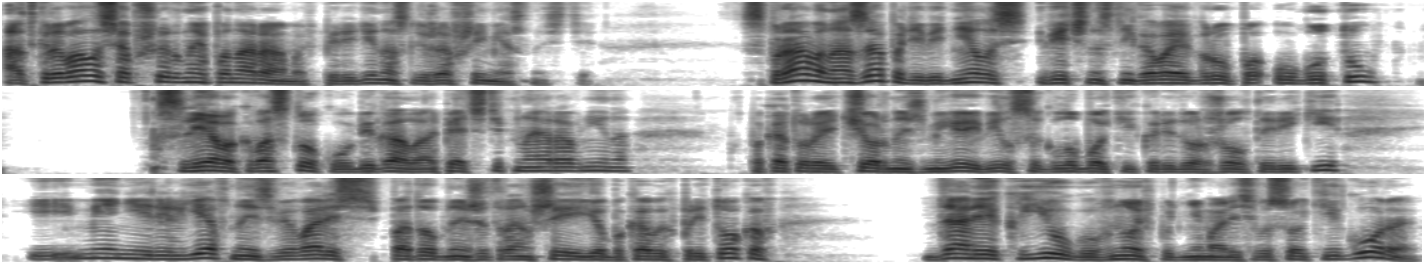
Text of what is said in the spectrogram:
открывалась обширная панорама впереди нас лежавшей местности. Справа на западе виднелась вечно снеговая группа Угуту, Слева к востоку убегала опять степная равнина, по которой черной змеей вился глубокий коридор желтой реки, и менее рельефно извивались подобные же траншеи ее боковых притоков. Далее к югу вновь поднимались высокие горы,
